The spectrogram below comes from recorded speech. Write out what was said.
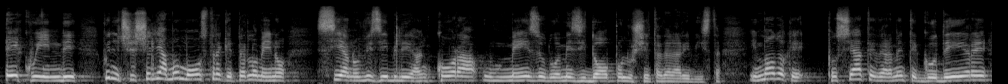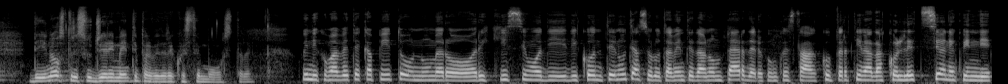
e quindi, quindi ci scegliamo mostre che perlomeno siano visibili ancora un mese o due mesi dopo l'uscita della rivista, in modo che possiate veramente godere dei nostri suggerimenti per vedere queste mostre. Quindi come avete capito un numero ricchissimo di, di, contenuti assolutamente da non perdere con questa copertina da collezione, quindi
